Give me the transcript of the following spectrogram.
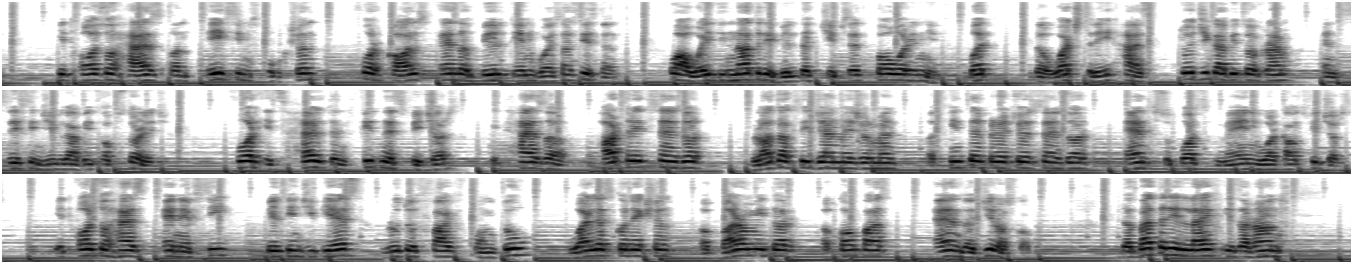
It also has an eSIM function for calls and a built-in voice assistant. Huawei did not reveal the chipset powering it, but the Watch 3 has 2 GB of RAM and 16 GB of storage. For its health and fitness features, it has a heart rate sensor, blood oxygen measurement, a skin temperature sensor, and supports many workout features. It also has NFC, built-in GPS, Bluetooth 5.2, wireless connection, a barometer, a compass, and a gyroscope. The battery life is around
